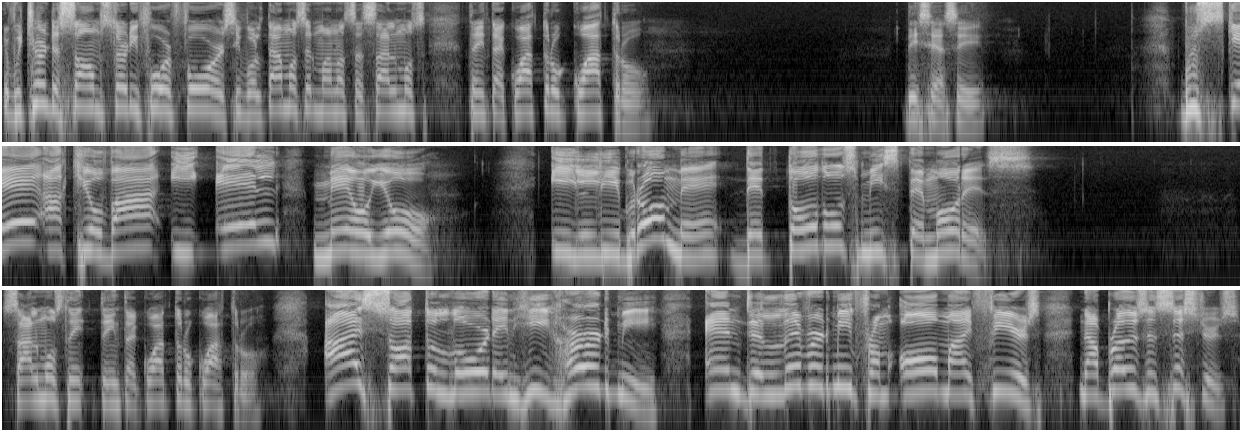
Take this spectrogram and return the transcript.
If we turn to Psalms 34 4, si voltamos hermanos a Salmos 34 4, dice así. Busqué a Jehová y él me oyó y libróme de todos mis temores. Salmos 34, 4. I sought the Lord and he heard me and delivered me from all my fears. Now, brothers and sisters,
